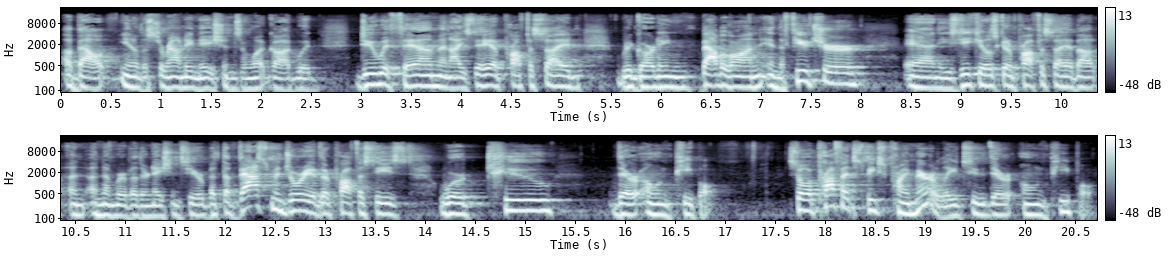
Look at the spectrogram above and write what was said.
about you know the surrounding nations and what God would do with them. And Isaiah prophesied regarding Babylon in the future. And Ezekiel is going to prophesy about a, a, number of other nations here. But the vast majority of their prophecies were to their own people. So a prophet speaks primarily to their own people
